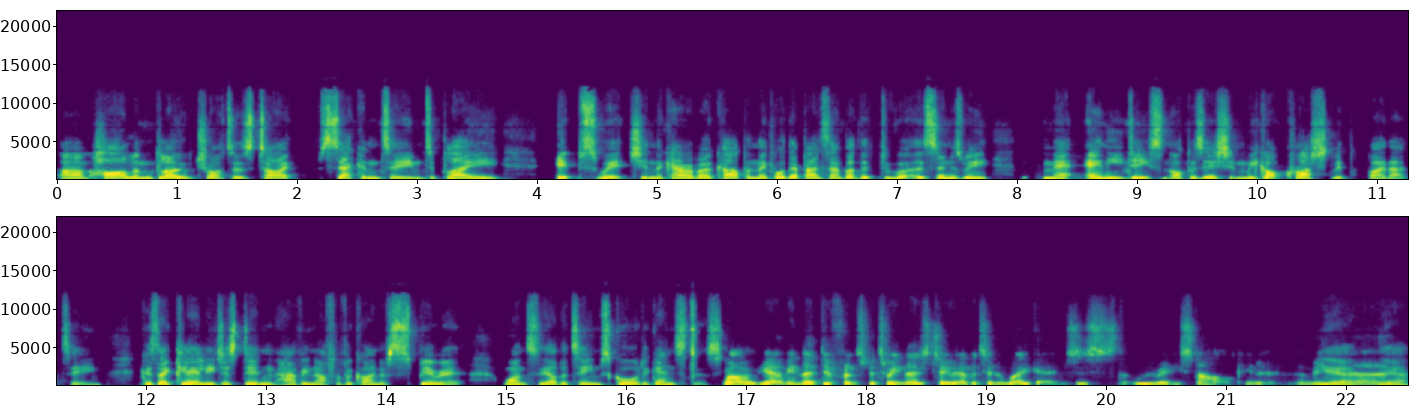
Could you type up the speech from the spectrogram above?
um, Harlem Globetrotters type second team to play Ipswich in the Carabao Cup, and they pulled their pants down. But the, as soon as we met any decent opposition, we got crushed with by that team because they clearly just didn't have enough of a kind of spirit once the other team scored against us. well, know. yeah, I mean, the difference between those two Everton away games is we're really stark. You know, I mean, yeah, uh, yeah.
